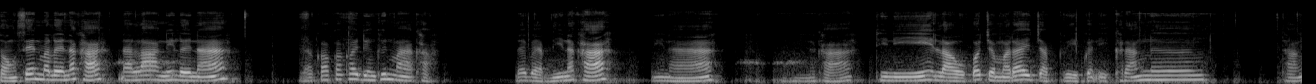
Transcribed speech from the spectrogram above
สองเส้นมาเลยนะคะ ด้านล่างนี้เลยนะ แล้วก็ค่อยๆดึงขึ้นมาค่ะ ได้แบบนี้นะคะ นี่นะนะคะ ทีนี้เราก็จะมาได้จับกลีบกันอีกครั้งหนึ่งทั้ง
